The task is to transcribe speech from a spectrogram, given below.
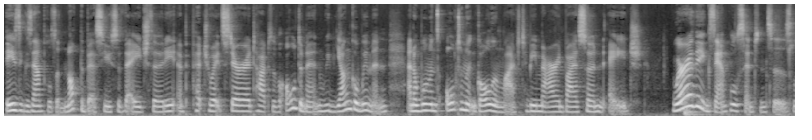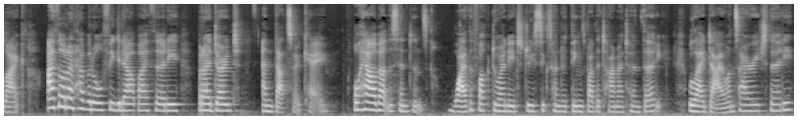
These examples are not the best use of the age 30 and perpetuate stereotypes of older men with younger women and a woman's ultimate goal in life to be married by a certain age. Where are the example sentences like, I thought I'd have it all figured out by 30, but I don't, and that's okay? Or how about the sentence, why the fuck do I need to do 600 things by the time I turn 30? Will I die once I reach 30?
